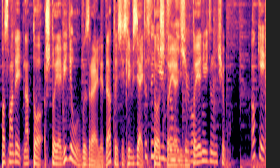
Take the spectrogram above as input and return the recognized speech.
посмотреть на то, что я видел в Израиле, да, то есть если взять То то, что я видел, то я не видел ничего. Окей.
